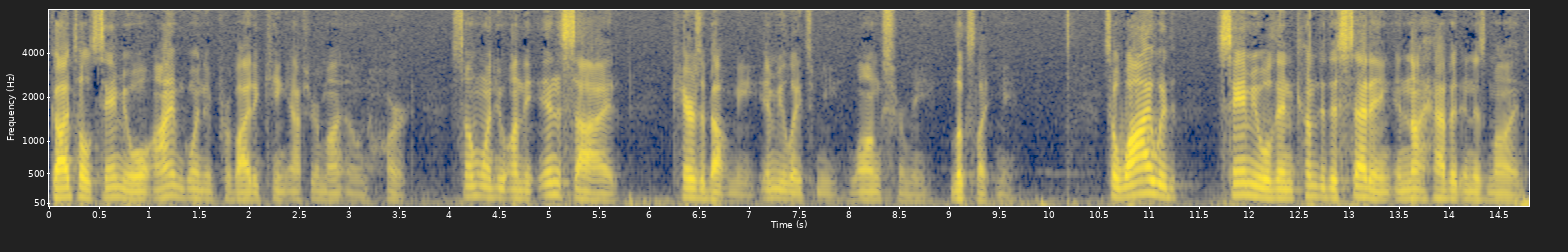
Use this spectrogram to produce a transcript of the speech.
God told Samuel, I'm going to provide a king after my own heart. Someone who on the inside cares about me, emulates me, longs for me, looks like me. So, why would Samuel then come to this setting and not have it in his mind?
